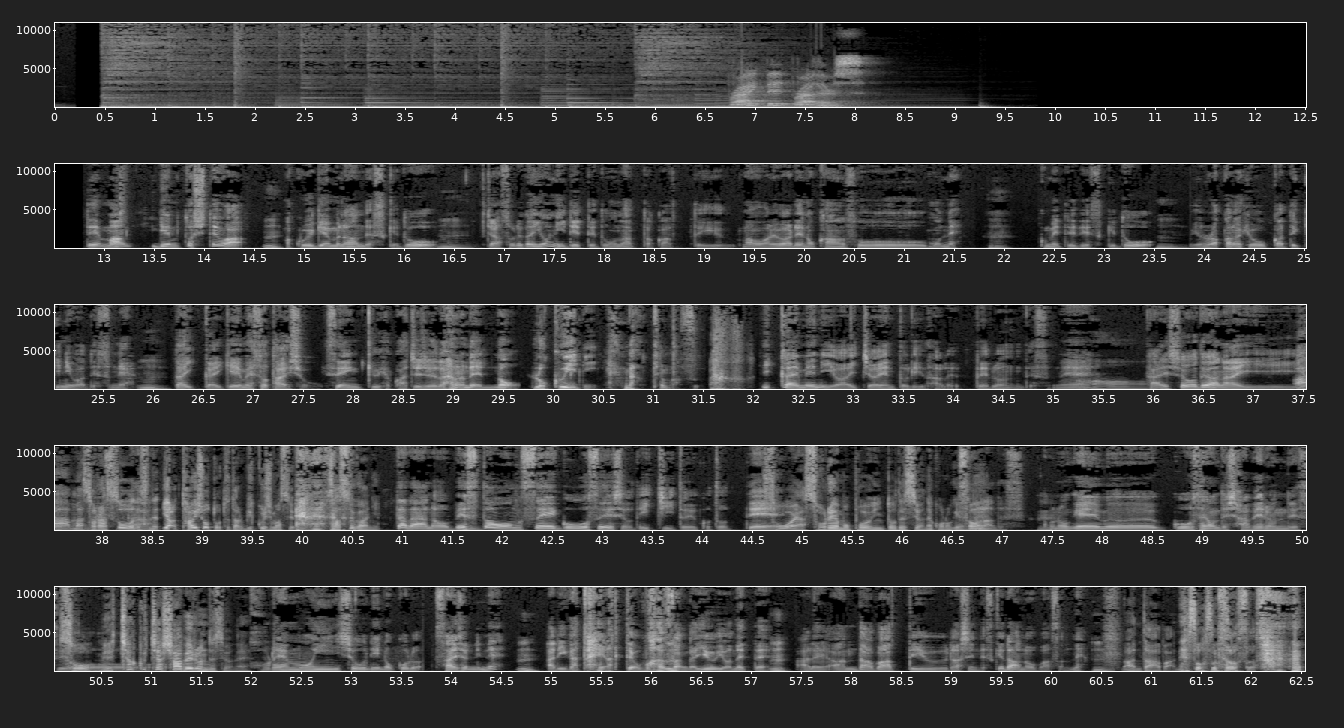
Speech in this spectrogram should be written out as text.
Brightbit Brothers で、まあ、ゲームとしては、うんまあ、こういうゲームなんですけど、うん。じゃあそれが世に出てどうなったかっていう、まあ我々の感想もね、うん。含めてですけど、うん。世の中の評価的にはですね、うん。第1回ゲーメスト大賞、1987年の6位になってます。1回目には一応エントリーされてるんですね。対象ではないようなんあー、まあそりゃそうですね。。いや、対象取ってたらびっくりしますよ。さすがに。ただ、あの、ベスト音声合成賞で1位ということで、そうや、それもポイントですよね、このゲーム、ね。そうなんです。うんこのゲーム、合成音で喋るんですよ。そう、めちゃくちゃ喋るんですよね。これも印象に残る。最初にね、うん。ありがたいやっておばあさんが言うよねって、うんあれ、アンダーバーっていうらしいんですけど、あのおばあさんね。うん。アンダーバーね。そうそうそ。そううそうそう。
